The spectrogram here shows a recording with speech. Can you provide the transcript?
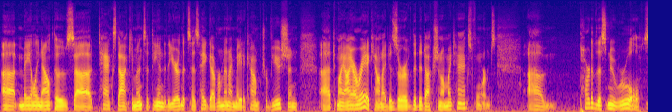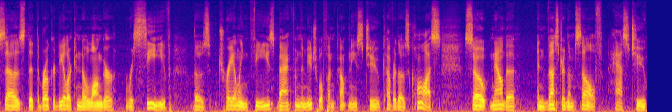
uh, mailing out those uh, tax documents at the end of the year that says, hey, government, I made a contribution uh, to my IRA account. I deserve the deduction on my tax forms. Um, part of this new rule says that the broker dealer can no longer receive those trailing fees back from the mutual fund companies to cover those costs. So now the investor themselves has to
